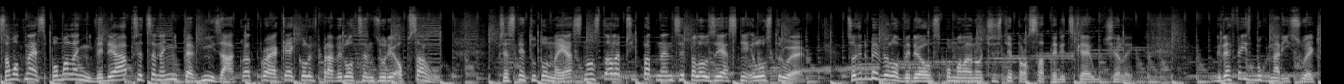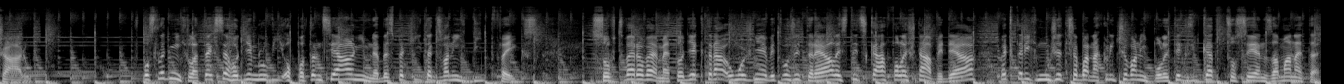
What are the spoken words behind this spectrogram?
Samotné zpomalení videa přece není pevný základ pro jakékoliv pravidlo cenzury obsahu. Přesně tuto nejasnost ale případ Nancy Pelosi jasně ilustruje. Co kdyby bylo video zpomaleno čistě pro satirické účely? Kde Facebook narýsuje čáru? V posledních letech se hodně mluví o potenciálním nebezpečí tzv. deepfakes, softwarové metodě, která umožňuje vytvořit realistická falešná videa, ve kterých může třeba naklíčovaný politik říkat, co si jen zamanete.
